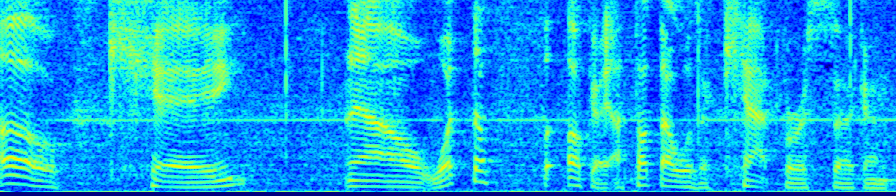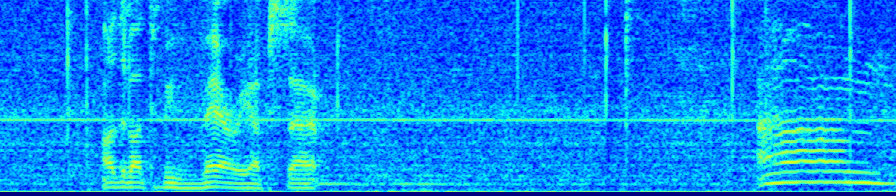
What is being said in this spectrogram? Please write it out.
Okay. Now, what the Okay, I thought that was a cat for a second. I was about to be very upset. Um...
